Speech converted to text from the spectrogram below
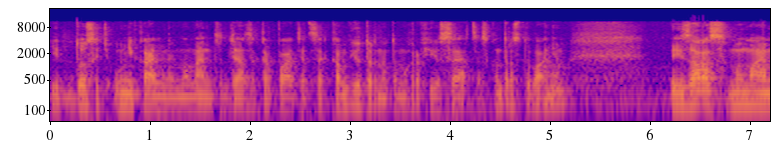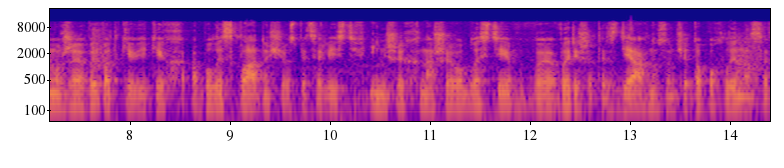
і досить унікальний момент для Закарпаття це комп'ютерну томографію серця з контрастуванням. І зараз ми маємо вже випадки, в яких були складнощі у спеціалістів інших нашої області вирішити з діагнозом, чи то пухлина се-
